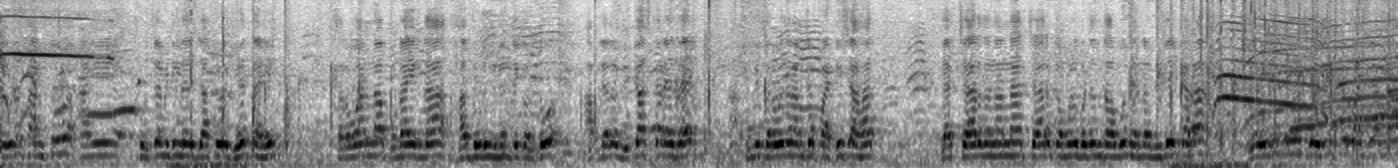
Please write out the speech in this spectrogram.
एवढं सांगतो आणि पुढच्या मिटिंगला जास्त वेळ घेत नाही. सर्वांना पुन्हा एकदा हात जोडून विनंती करतो. आपल्याला विकास करायचा आहे. तुम्ही सर्वजण आमच्या पाठीशी आहात. या चार जणांना चार कमळ बटन दाबून यांना विजय करा एवढी मी दैविकीय वाचनांना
